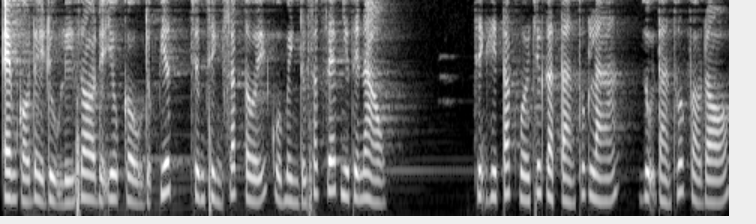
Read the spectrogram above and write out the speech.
Em có đầy đủ lý do để yêu cầu được biết chương trình sắp tới của mình được sắp xếp như thế nào. Trịnh Hy Tắc với chiếc gạt tàn thuốc lá, dụi tàn thuốc vào đó,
